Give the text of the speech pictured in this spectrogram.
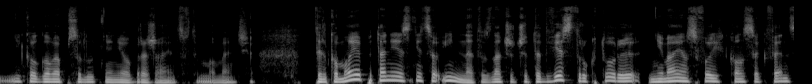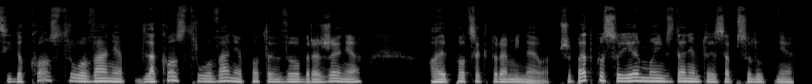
nikogo absolutnie nie obrażając w tym momencie. Tylko moje pytanie jest nieco inne, to znaczy, czy te dwie struktury nie mają swoich konsekwencji do konstruowania, dla konstruowania potem wyobrażenia o epoce, która minęła. W przypadku Sawyer moim zdaniem to jest absolutnie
